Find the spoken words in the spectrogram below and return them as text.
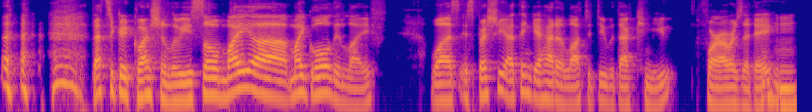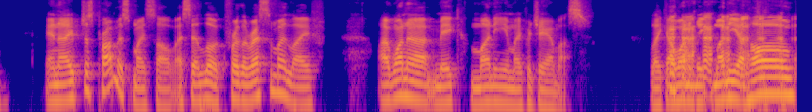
That's a good question, Louis. So my uh my goal in life was especially I think it had a lot to do with that commute, four hours a day. Mm-hmm. And I just promised myself, I said, look, for the rest of my life, I want to make money in my pajamas. Like I want to make money at home.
